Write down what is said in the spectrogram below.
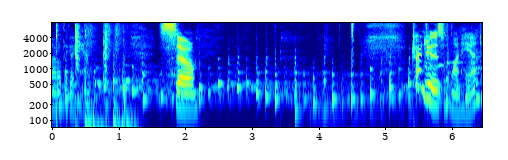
I don't think I can. So, trying to do this with one hand.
